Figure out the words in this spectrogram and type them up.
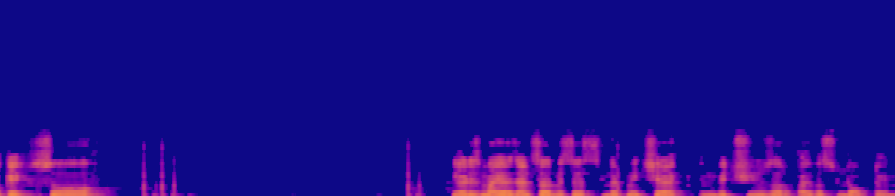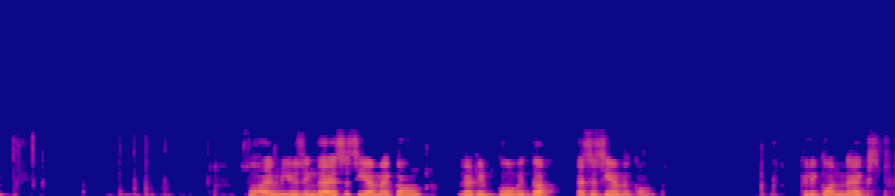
Okay so here is my agent services. Let me check in which user I was logged in. So I am using the SCCM account. Let it go with the SCCM account. Click on next.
